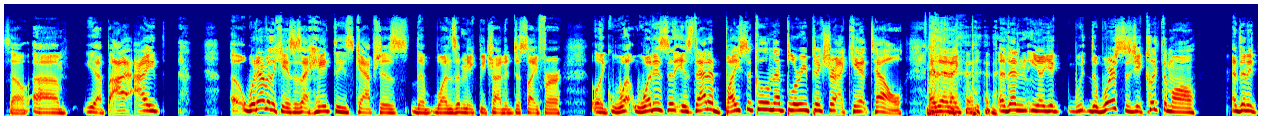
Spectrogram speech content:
So um yeah, but I. I uh, whatever the case is, I hate these captchas, the ones that make me try to decipher like what what is it? Is that a bicycle in that blurry picture? I can't tell. And then I and then you know you the worst is you click them all, and then it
